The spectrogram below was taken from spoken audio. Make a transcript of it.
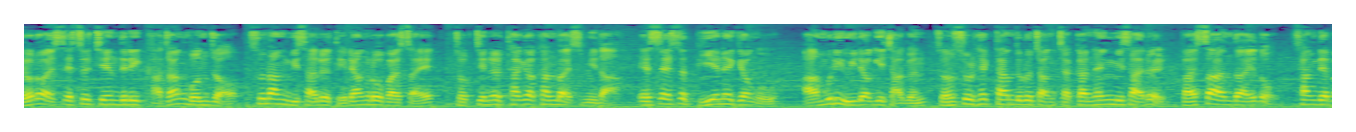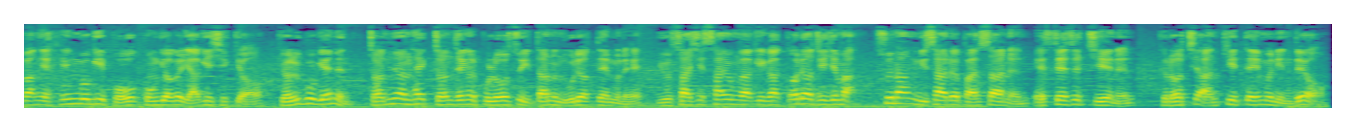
여러 SSGN들이 가장 먼저 순항미사일을 대량으로 발사해 적진을 타격한 바 있습니다. SSBN의 경우 아무리 위력이 작은 전술 핵탄두로 장착한 핵미사일을 발사한다 해도 상대방의 핵무기 보호 공격을 야기시켜 결국에는 전면 핵 전쟁을 불러올 수 있다는 우려 때문에 유사시 사용하기가 꺼려지지만 순항 미사일을 발사하는 SSG에는 그렇지 않기 때문인데요.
